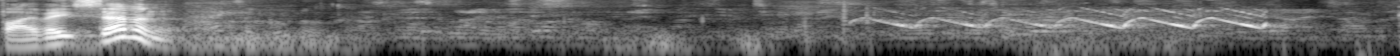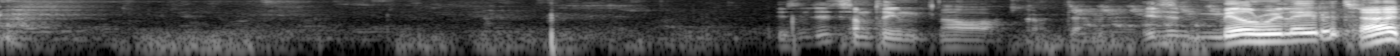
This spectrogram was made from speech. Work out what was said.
587. Isn't it something? Oh, god damn it. Is it mill related? Uh,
